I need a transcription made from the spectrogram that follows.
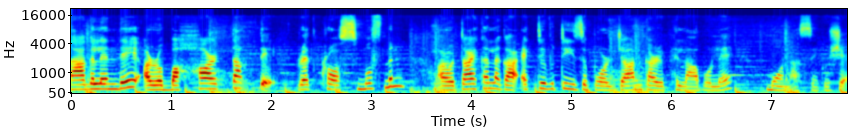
নাগালেণ্ডে আৰু বাহাৰ তাকতে ৰেড ক্ৰছ মুভমেণ্ট আৰু তাইকা লগা এক্টিভিটিজ ওপৰত জানকাৰী পেলাবলৈ মন আছে কৈছে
